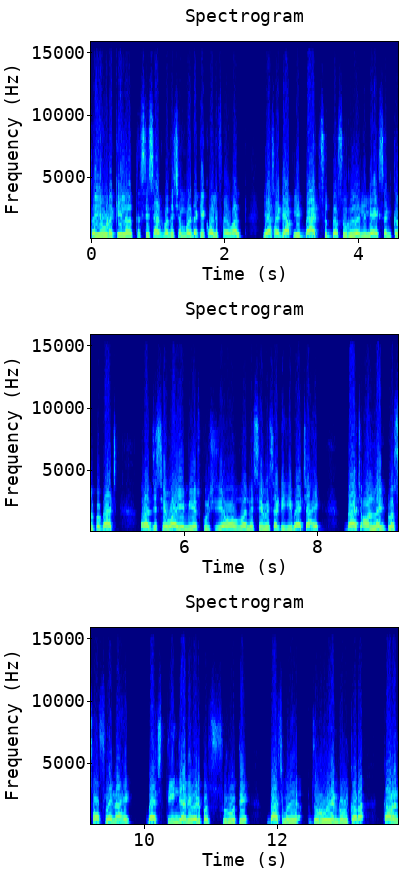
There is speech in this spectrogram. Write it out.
तर एवढं केलं तर सीसॅटमध्ये शंभर टक्के क्वालिफाय व्हाल. यासाठी आपली बॅच सुद्धा सुरू झालेली आहे संकल्प बॅच राज्यसेवा एमईएस कृषी सेवा वन सेवेसाठी ही बॅच आहे. बॅच ऑनलाईन प्लस ऑफलाईन आहे. बॅच तीन जानेवारी पासून सुरू होते. बॅच मध्ये जरूर एनरोल करा. कारण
